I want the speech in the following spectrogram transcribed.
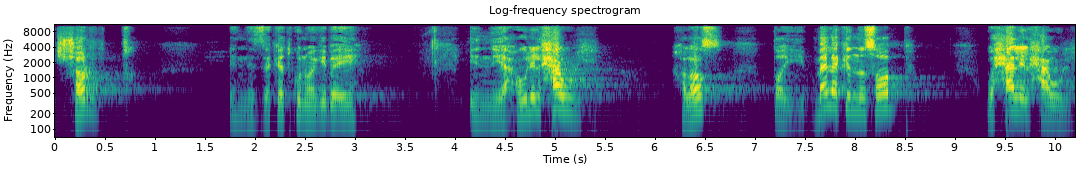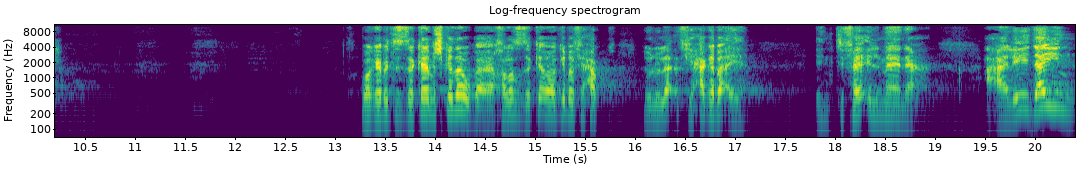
الشرط إن الزكاة تكون واجبة إيه؟ إن يحول الحول. خلاص؟ طيب ملك النصاب وحال الحول. وجبت الزكاة مش كده؟ وبقى خلاص الزكاة واجبة في حقه. نقول له لا في حاجة باقية. انتفاء المانع. عليه دين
